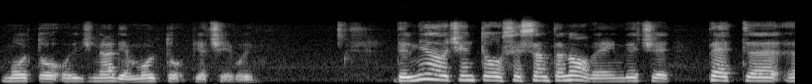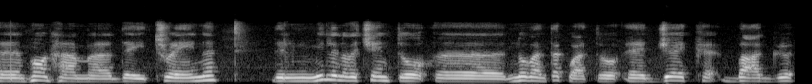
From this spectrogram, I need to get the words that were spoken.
molto originali e molto piacevoli. Del 1969 invece Pat eh, Monham dei Train, del 1994 è Jack Bug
